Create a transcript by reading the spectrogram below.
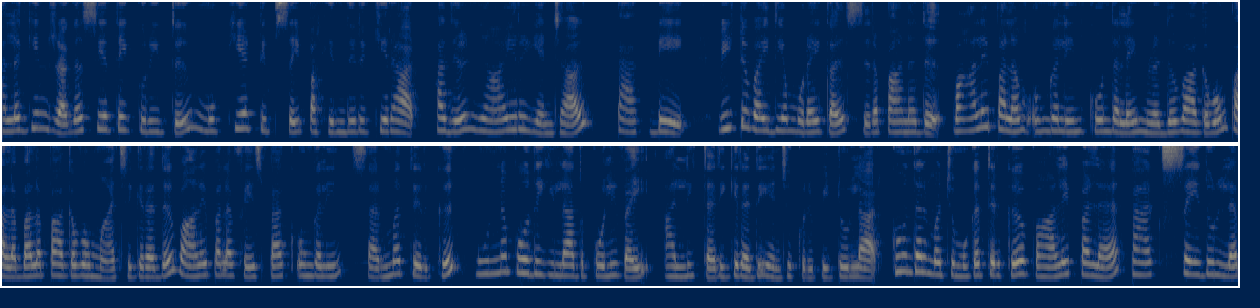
அழகின் ரகசியத்தை குறித்து முக்கிய டிப்ஸை பகிர்ந்திருக்கிறார். அதில் ஞாயிறு என்றால் பேக் டே வீட்டு வைத்திய முறைகள் சிறப்பானது. வாழைப்பழம் உங்களின் கூந்தலை மிருதுவாகவும் பளபளப்பாகவும் மாற்றுகிறது. வாழைப்பழ ஃபேஸ் பேக் உங்களின் சர்மத்திற்கு முன்னபோது இல்லாத பொலிவை அள்ளி தருகிறது என்று குறிப்பிட்டுள்ளார். கூந்தல் மற்றும் முகத்திற்கு வாழைப்பழ பேக் செய்துள்ள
